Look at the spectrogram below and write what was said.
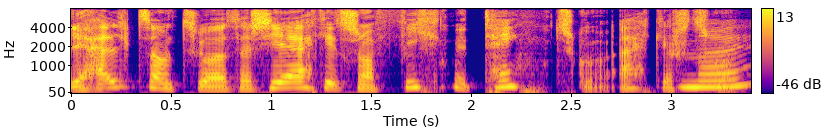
ég held samt sko að það sé ekkit svona fíkni tengt sko, ekkert sko. Nei,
